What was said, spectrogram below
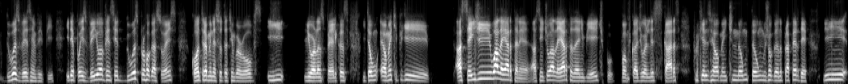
duas vezes MVP, e depois veio a vencer duas prorrogações contra a Minnesota Timberwolves e New Orleans Pelicans. Então é uma equipe que acende o alerta, né? Acende o alerta da NBA, tipo, vamos ficar de olho nesses caras, porque eles realmente não estão jogando para perder. E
